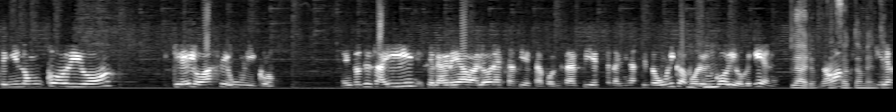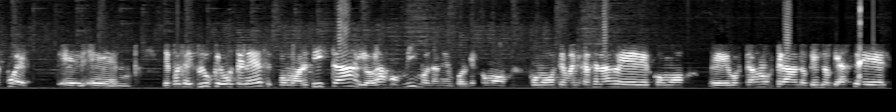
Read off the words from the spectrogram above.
teniendo un código que lo hace único. Entonces ahí se le agrega valor a esa pieza, porque esa pieza termina siendo única por el código que tiene, claro ¿no? exactamente Y después, eh, eh, después el plus que vos tenés como artista lo das vos mismo también, porque es como, como vos te manejas en las redes, como eh, vos te vas mostrando qué es lo que haces,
